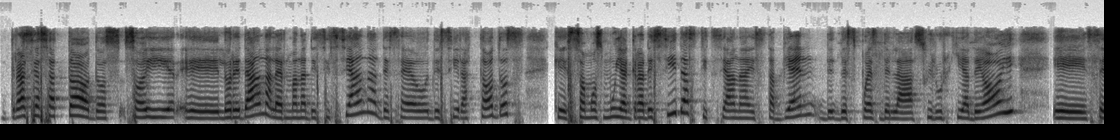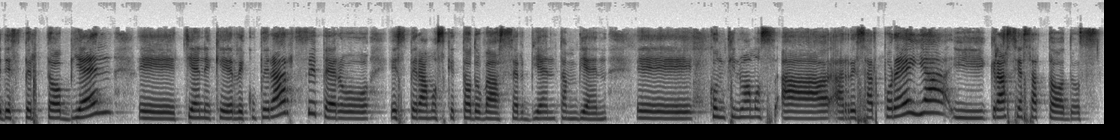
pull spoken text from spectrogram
Gracias a todos. Soy eh, Loredana, la hermana de Tiziana. Deseo decir a todos que somos muy agradecidas. Tiziana está bien después de la cirugía de hoy. Eh, se despertó bien, eh, tiene que recuperarse, pero esperamos que todo va a ser bien también. Eh, continuamos a rezar por ella y gracias a todos.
